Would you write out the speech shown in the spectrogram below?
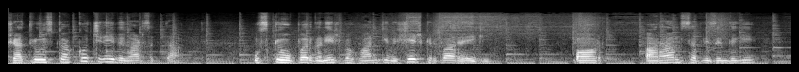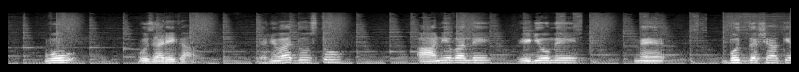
शत्रु उसका कुछ नहीं बिगाड़ सकता। उसके ऊपर गणेश भगवान की विशेष कृपा रहेगी और आराम से अपनी ज़िंदगी वो गुजारेगा। धन्यवाद दोस्तों। आने वाले वीडियो में मैं बुद्ध दशा के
